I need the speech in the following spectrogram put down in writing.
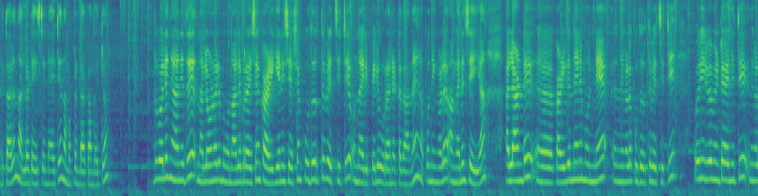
എടുത്താലും നല്ല ടേസ്റ്റ് ഉണ്ടായിട്ട് നമുക്ക് ഉണ്ടാക്കാൻ പറ്റും. അതുപോലെ ഞാനിത് നല്ലോണം ഒരു മൂന്നാൽ പ്രാവശ്യം കഴുകിയതിന് ശേഷം കുതിർത്ത് വെച്ചിട്ട് ഒന്ന് അരിപ്പയിൽ ഊറാനിട്ടതാണ്. അപ്പോൾ നിങ്ങൾ അങ്ങനെ ചെയ്യുക. അല്ലാണ്ട് കഴുകുന്നതിന് മുന്നേ നിങ്ങൾ കുതിർത്ത് വെച്ചിട്ട് ഒരു ഇരുപത് മിനിറ്റ് കഴിഞ്ഞിട്ട് നിങ്ങൾ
